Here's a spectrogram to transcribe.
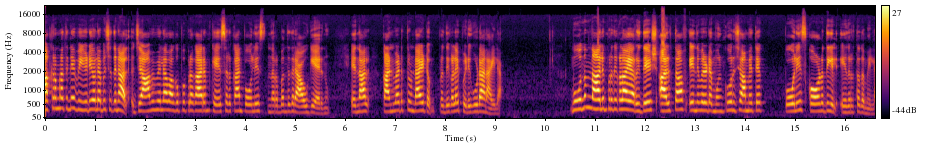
ആക്രമണത്തിന്റെ വീഡിയോ ലഭിച്ചതിനാൽ ജാമ്യമില വകുപ്പ് പ്രകാരം കേസെടുക്കാൻ പോലീസ് നിർബന്ധിതരാവുകയായിരുന്നു. എന്നാൽ കൺവെടുത്തുണ്ടായിട്ടും പ്രതികളെ പിടികൂടാനായില്ല. മൂന്നും നാലും പ്രതികളായ റിതേഷ് അൽതാഫ് എന്നിവരുടെ മുൻകൂർ ജാമ്യത്തെ പോലീസ് കോടതിയിൽ എതിർത്തതുമില്ല.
